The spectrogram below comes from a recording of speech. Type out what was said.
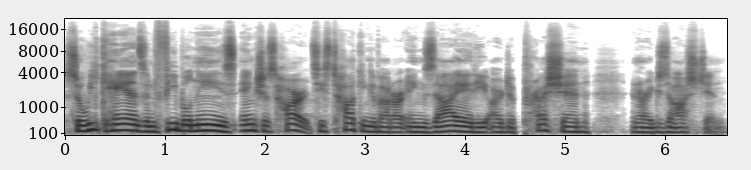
So, weak hands and feeble knees, anxious hearts. He's talking about our anxiety, our depression, and our exhaustion.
